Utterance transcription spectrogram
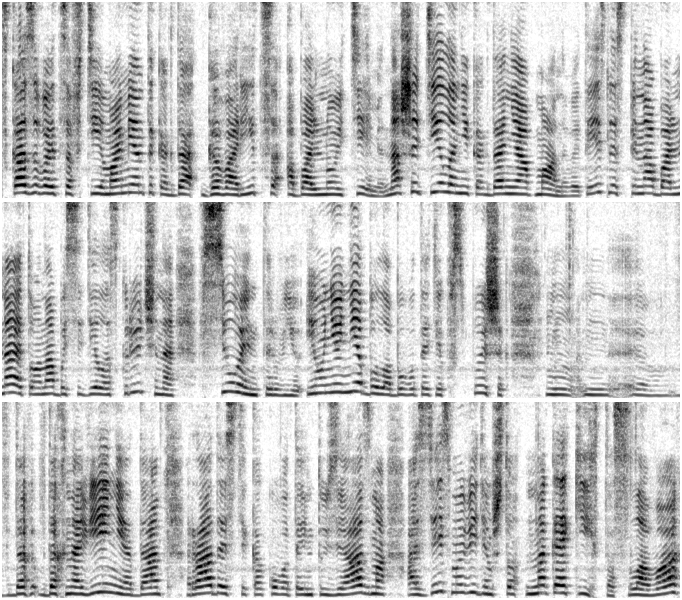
сказывается в те моменты, когда говорится о больной теме. Наше тело никогда не обманывает. Если спина больная, то она бы сидела скрюченная все интервью, и у нее не было бы вот этих вспышек э, вдох- вдохновения, да, радости, какого-то энтузиазма. А здесь мы видим, что на каких-то словах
